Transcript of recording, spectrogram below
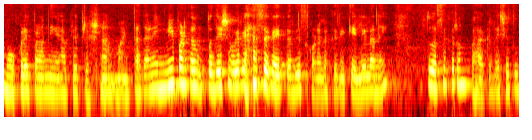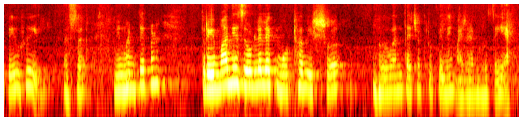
मोकळेपणाने आपले प्रश्न मांडतात. आणि मी पण काय उपदेश वगैरे असं काही कधीच कोणाला करी केलेला नाही. तू असं करून पहा कदाचित उपयोग होईल असं मी म्हणते. पण प्रेमाने जोडलेलं एक मोठं विश्व भगवंताच्या कृपेने माझ्या भोवती आहे.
